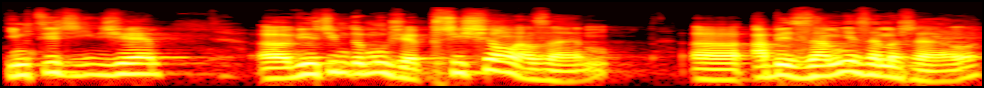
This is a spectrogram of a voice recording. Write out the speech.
Tím chci říct, že uh, věřím tomu, že přišel na zem, uh, aby za mě zemřel,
